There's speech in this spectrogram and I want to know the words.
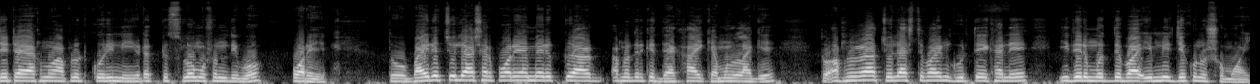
যেটা এখনও আপলোড করিনি। এটা একটু স্লো মোশন দিব পরে। তো বাইরে চলে আসার পরে আমি আর একটু আপনাদেরকে দেখাই কেমন লাগে। তো আপনারা চলে আসতে পারেন ঘুরতে এখানে ঈদের মধ্যে বা এমনি যে কোনো সময়।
